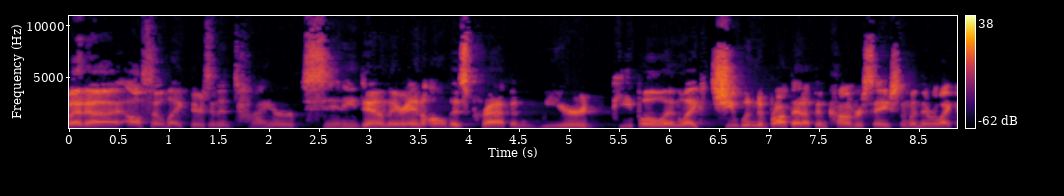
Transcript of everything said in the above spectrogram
But uh, also, like, there's an entire city down there, and all this crap and weird people, and like, she wouldn't have brought that up in conversation when they were like,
